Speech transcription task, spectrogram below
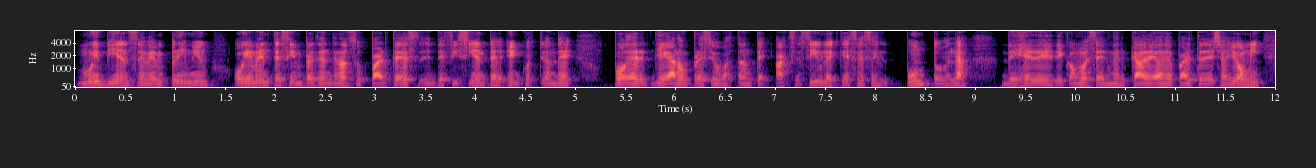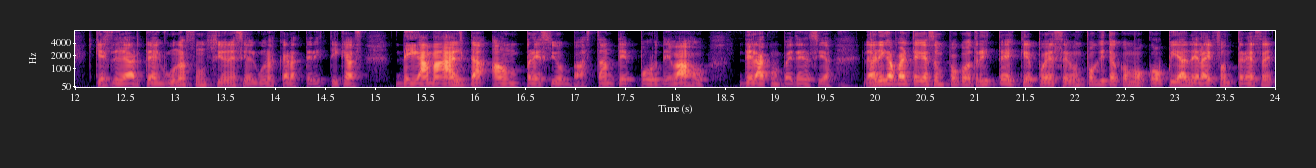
muy bien, se ven premium. Obviamente siempre tendrán sus partes eh, deficientes en cuestión de poder llegar a un precio bastante accesible, que ese es el punto, ¿verdad? De, de, cómo es el mercadeo de parte de Xiaomi, que es de darte algunas funciones y algunas características de gama alta a un precio bastante por debajo de la competencia. La única parte que es un poco triste es que puede ser un poquito como copia del iPhone 13,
